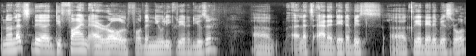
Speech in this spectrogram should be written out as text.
Now let's de define a role for the newly created user. Uh, uh, let's add a database, uh, create database role.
